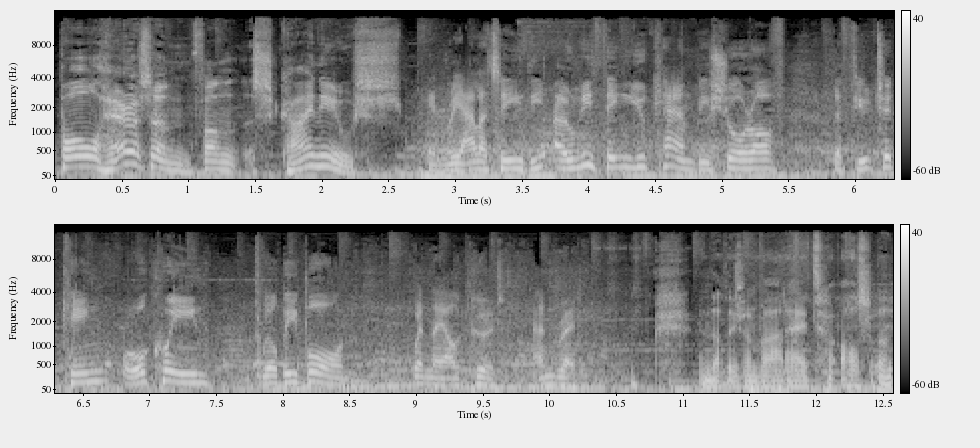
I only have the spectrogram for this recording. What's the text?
Paul Harrison van Sky News. In reality, the only thing you can be sure of, the future king or queen will be born when they are good and ready. En dat is een waarheid als een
